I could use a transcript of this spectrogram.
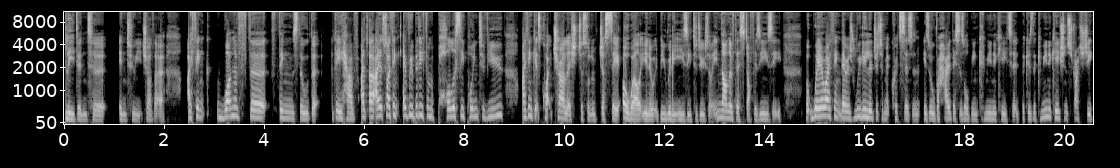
bleed into into each other. I think one of the things though that they have I, I, so i think everybody from a policy point of view i think it's quite churlish to sort of just say oh well you know it'd be really easy to do something. None of this stuff is easy. But where i think there is really legitimate criticism is over how this has all been communicated because the communication strategy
